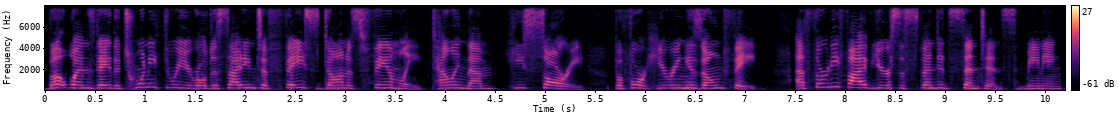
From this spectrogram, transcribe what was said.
But Wednesday, the 23 year old deciding to face Donna's family, telling them he's sorry before hearing his own fate. A 35 year suspended sentence, meaning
